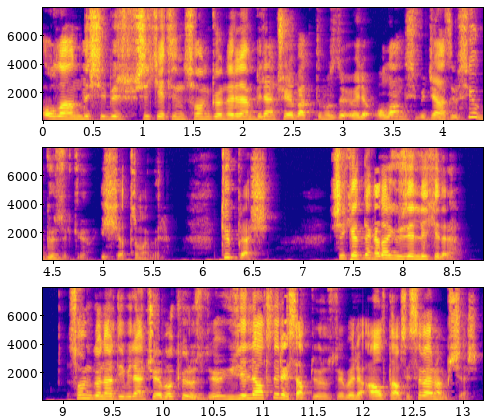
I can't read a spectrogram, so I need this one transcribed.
olan dışı bir şirketin son gönderilen bilançoya baktığımızda öyle olan dışı bir cazibesi yok gözüküyor iş yatırıma göre. Tüpraş. Şirket ne kadar? 152 lira. Son gönderdiği bilançoya bakıyoruz diyor. 156 lira hesaplıyoruz diyor. Böyle alt tavsiyesi vermemişler.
